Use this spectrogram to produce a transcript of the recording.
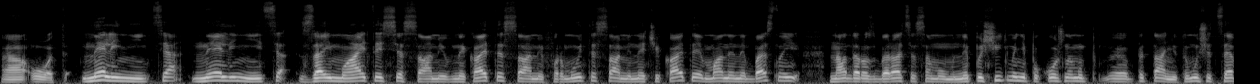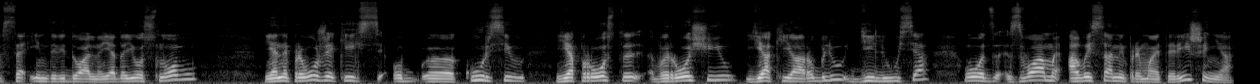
От. Не лініться, не лініться, займайтеся самі, вникайте самі, формуйте самі, не чекайте мани небесної, треба розбиратися самому. Не пишіть мені по кожному е, питанню, тому що це все індивідуально. Я даю основу, я не привожу якихось е, курсів, я просто вирощую, як я роблю, ділюся от, з- вами, а ви самі приймайте рішення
